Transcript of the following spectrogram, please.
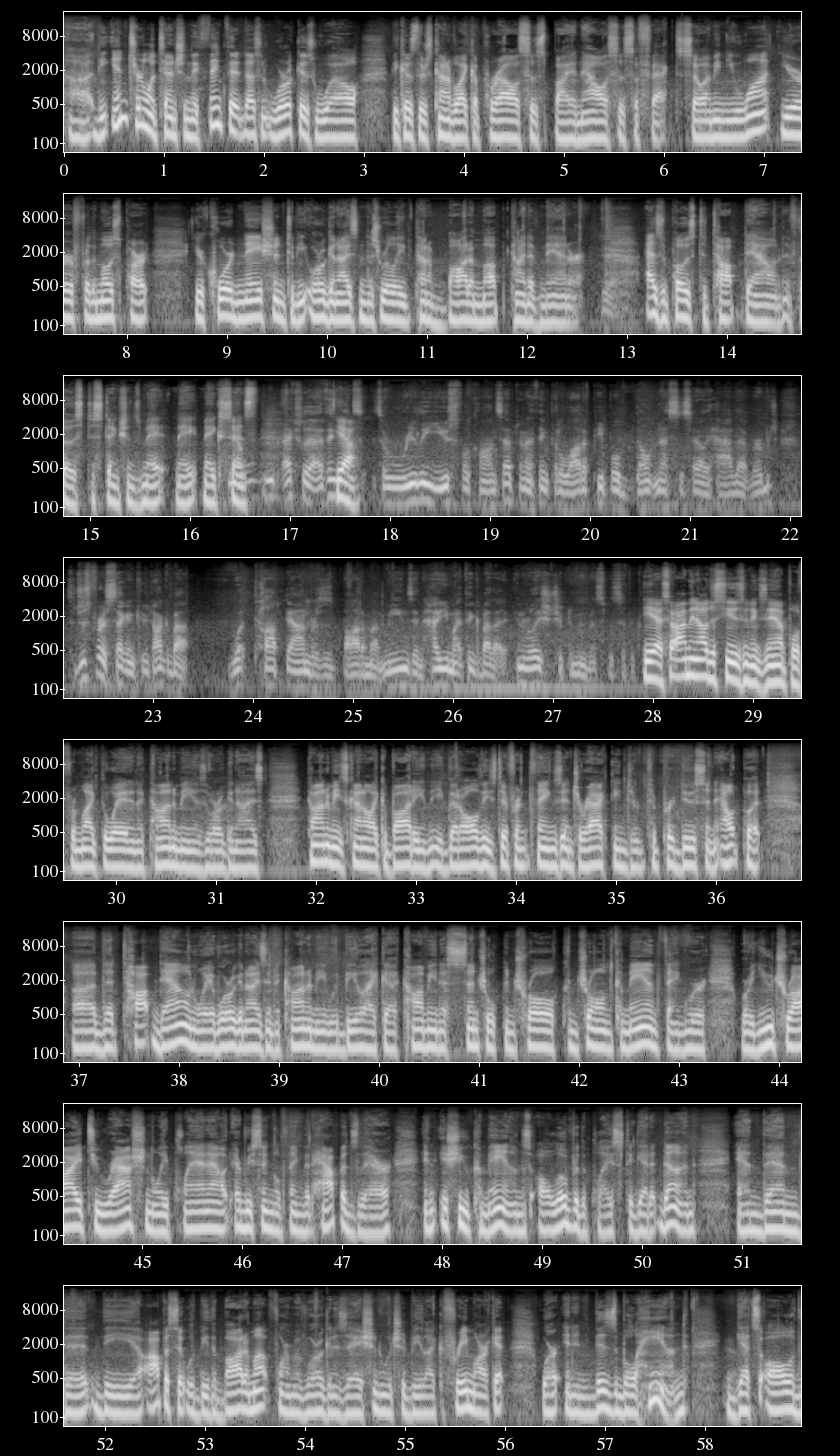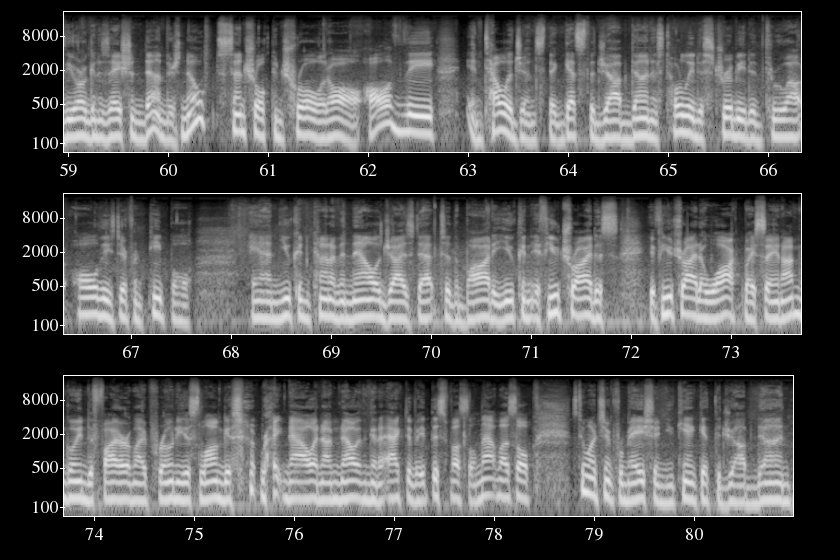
Uh, the internal attention, they think that it doesn't work as well because there's kind of like a paralysis by analysis effect. So, I mean, you want your, for the most part, your coordination to be organized in this really kind of bottom up kind of manner, Yeah. as opposed to top down, if those distinctions may, may make sense. Yeah, actually, I think Yeah. it's, it's a really useful concept, and I think that a lot of people don't necessarily have that verbiage. So, just for a second, can you talk about what top down versus bottom up means and how you might think about that in relationship to movement specifically? Yeah, so I mean, I'll just use an example from like the way an economy is organized. Economy is kind of like a body, and you've got all these different things interacting to, to produce an output. Uh, the top-down way of organizing economy would be like a communist central control, control and command thing, where where you try to rationally plan out every single thing that happens there and issue commands all over the place to get it done. And then the the opposite would be the bottom-up form of organization, which would be like a free market, where an invisible hand gets all of the organization done. There's no central control at all. All of the intelligence that gets the job done is totally distributed throughout all these different people. And you can kind of analogize that to the body. You can, if you try to, if you try to walk by saying, "I'm going to fire my peroneus longus right now, and I'm now going to activate this muscle and that muscle," it's too much information. You can't get the job done.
